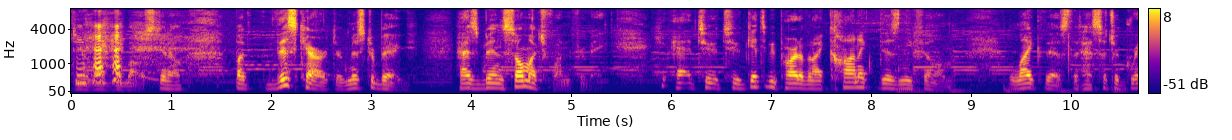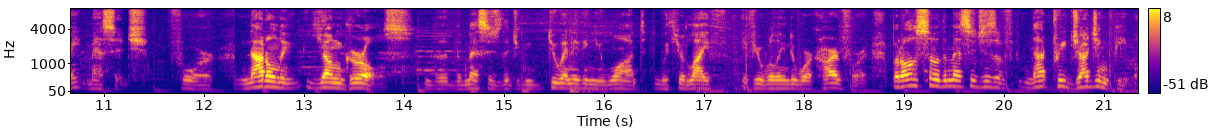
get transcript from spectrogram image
do you love the most, you know. But this character, Mr. Big, has been so much fun for me. Uh, To, to get to be part of an iconic Disney film like this that has such a great message for not only young girls, the, the message that you can do anything you want with your life if you're willing to work hard for it, but also the messages of not prejudging people,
